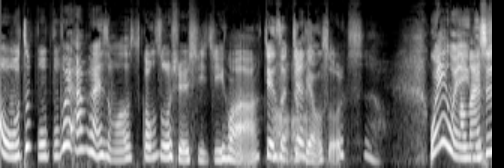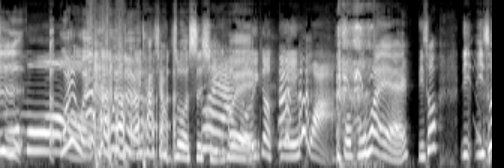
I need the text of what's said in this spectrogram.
有，我这我不会安排什么工作、学习计划啊，健身就不用说了。是哦，我以为你是，触摸哦。我以为他会对于他想做的事情 会啊，有一会，个规划。我不会哎、你说你你说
